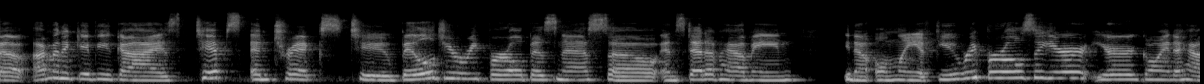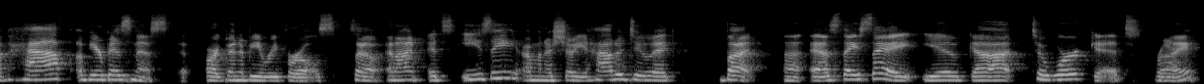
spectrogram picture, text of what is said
So I'm going to give you guys tips and tricks to build your referral business. So instead of having, you know, only a few referrals a year, you're going to have half of your business are going to be referrals. So, and I'm, it's easy. I'm going to show you how to do it. But uh, as they say, you got to work it, right?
